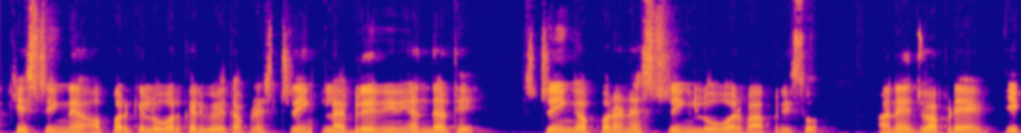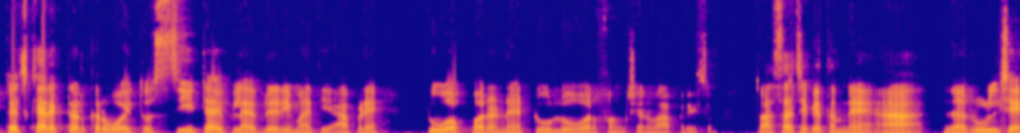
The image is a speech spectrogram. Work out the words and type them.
આખી સ્ટ્રિંગને અપર કે લોઅર કરવી હોય તો આપણે સ્ટ્રિંગ લાઇબ્રેરીની અંદરથી સ્ટ્રિંગ અપર અને સ્ટ્રિંગ લોઅર વાપરીશું. અને જો આપણે એક જ કેરેક્ટર કરવો હોય તો સી ટાઈપ લાઇબ્રેરીમાંથી આપણે ટુ અપર અને ટુ લોઅર ફંક્શન વાપરીશું. તો આશા છે કે તમને આ બધા રૂલ છે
